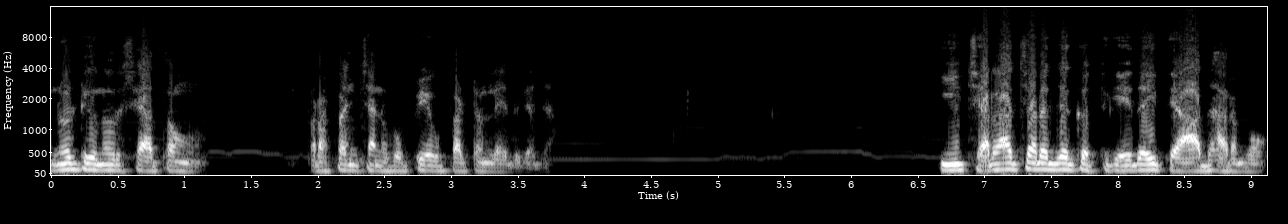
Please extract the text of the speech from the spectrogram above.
నూటికి నూరు శాతం ప్రపంచానికి ఉపయోగపడటం లేదు కదా. ఈ చరాచర జగత్తుకి ఏదైతే ఆధారమో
